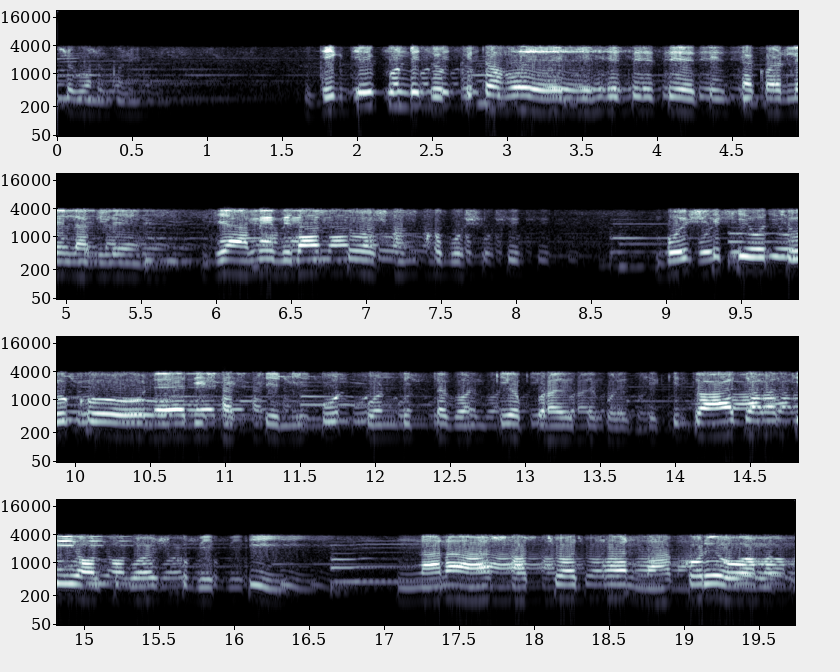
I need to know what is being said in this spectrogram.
শ্রবণ করি। দিগ্জয় পণ্ডিত দুঃখিত হয়ে যেতে যেতে চিন্তা করলে লাগলেন যে আমি বেদান্ত সাংখ্য বৈশিক বৈশিকী ও চোখ ও ন্যায়াদি শাস্ত্রে নিপুণ পণ্ডিতগণকে পরাজিত করেছে। কিন্তু আজ আমাকে অল্প বয়স্ক ব্যক্তি নানা শাস্ত্র অধ্যয়ন না করেও আমাকে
